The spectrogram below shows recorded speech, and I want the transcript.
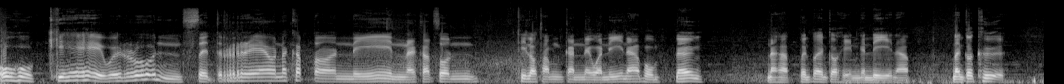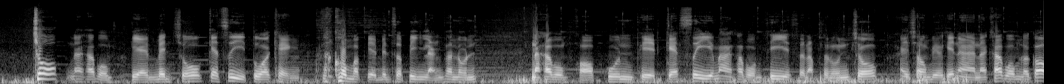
โอเควัยรุ่นเสร็จแล้วนะครับตอนนี้นะครับส่วนที่เราทำกันในวันนี้นะครับผมหนึ่งนะครับเพื่อนๆก็เห็นกันดีนะครับ นั่นก็คือโชคนะครับผมเปลี่ยนเป็นโชคแกสซี่ตัวแข็งแล้วก็มาเปลี่ยนเป็นสปริงหลังถนนนะครับผมขอบคุณเพจแกสซี่มากครับผมที่สนับสนุนโชคให้ช่องเบลเคนานะครับผมแล้วก็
